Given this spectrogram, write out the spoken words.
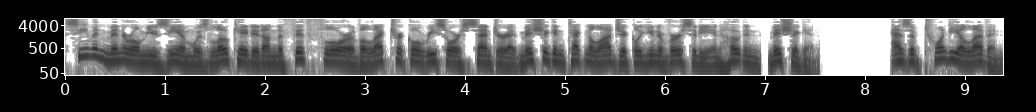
Seaman Mineral Museum was located on the fifth floor of Electrical Resource Center at Michigan Technological University in Houghton, Michigan. As of 2011,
